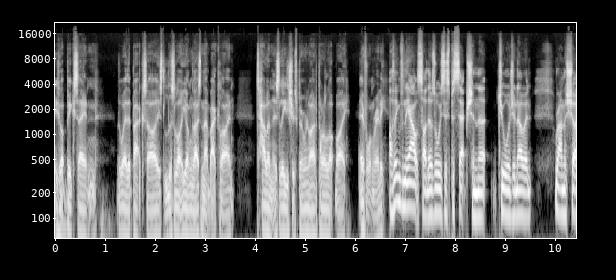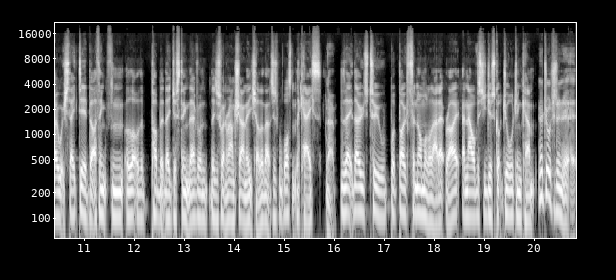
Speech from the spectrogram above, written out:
he's got a big say in the way the backs are. He's, there's a lot of young guys in that back line. Talent, his leadership's been relied upon a lot by everyone, really. I think from the outside, there was always this perception that George and Owen ran the show, which they did. But I think from a lot of the public, they just think that everyone, they just went around shouting at each other. That just wasn't the case. No. They, those two were both phenomenal at it, right? And now obviously you just got George in camp. No, George is doing a,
